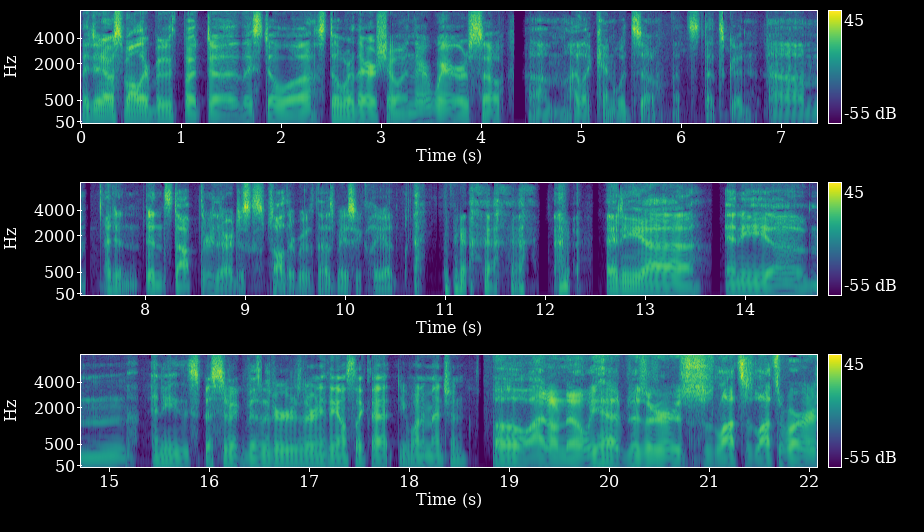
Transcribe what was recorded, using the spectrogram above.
They did have a smaller booth, but uh, they still uh, still were there showing their wares. So um, I like Kenwood, so that's that's good. Um, I didn't didn't stop through there. I just saw their booth. That was basically it. any uh, any um, any specific visitors or anything else like that you want to mention? Oh, I don't know. We had visitors. Lots of lots of our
